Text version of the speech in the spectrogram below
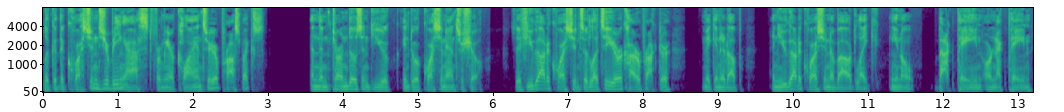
look at the questions you're being asked from your clients or your prospects, and then turn those into, your, into a question answer show. So if you got a question, so let's say you're a chiropractor, making it up, and you got a question about like, you know, back pain or neck pain,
